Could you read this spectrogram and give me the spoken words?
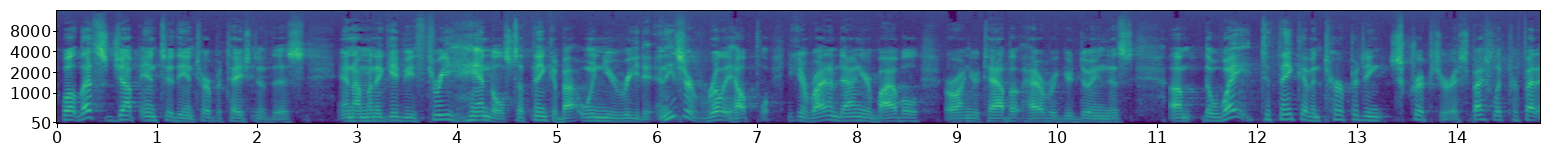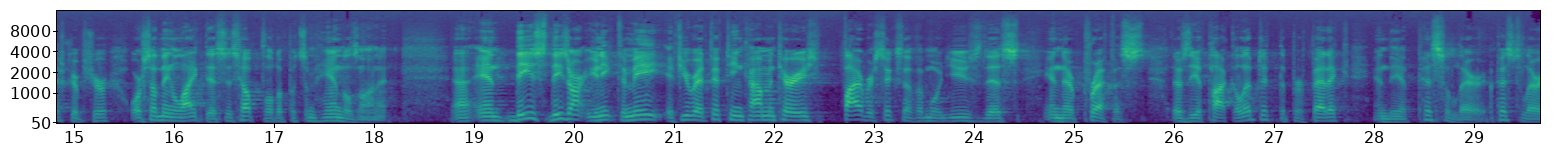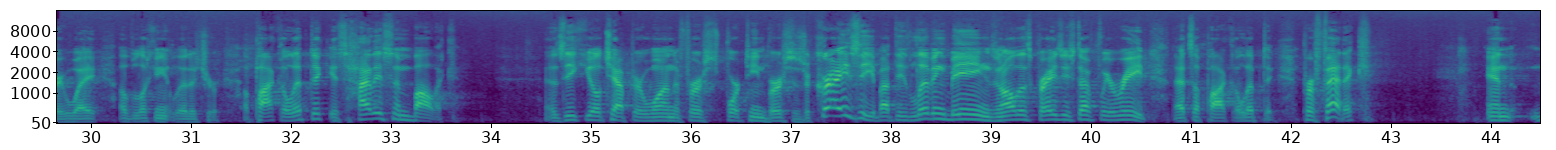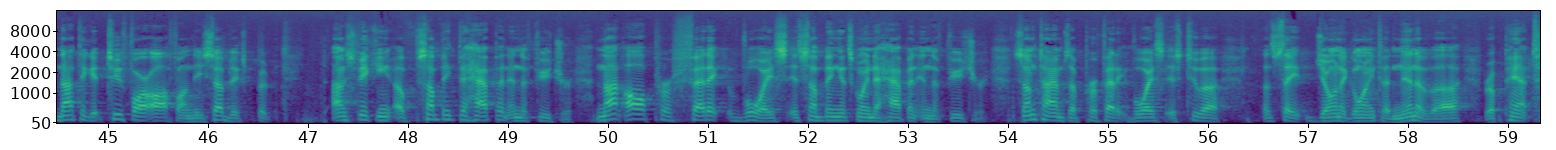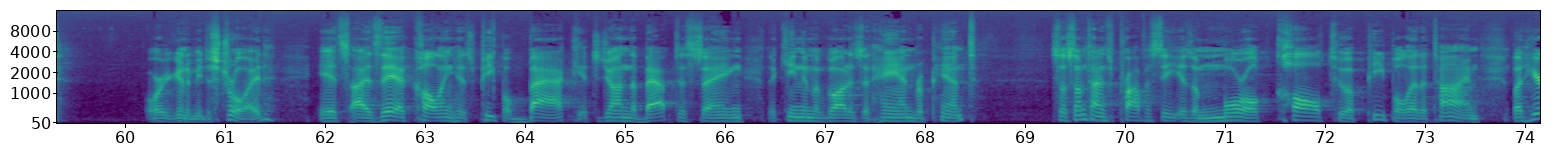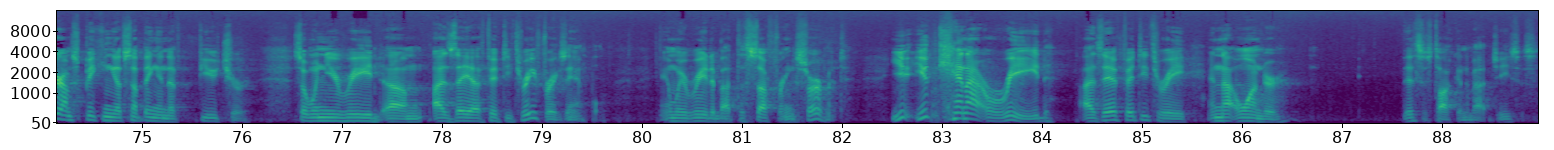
Well, let's jump into the interpretation of this, and I'm going to give you three handles to think about when you read it. And these are really helpful. You can write them down in your Bible or on your tablet, however you're doing this. Um, the way to think of interpreting Scripture, especially prophetic Scripture or something like this, is helpful to put some handles on it. Uh, and these, these aren't unique to me. If you read 15 commentaries, five or six of them would use this in their preface. There's the apocalyptic, the prophetic, and the epistolary, epistolary way of looking at literature. Apocalyptic is highly symbolic. Ezekiel chapter 1, the first 14 verses are crazy about these living beings and all this crazy stuff we read. That's apocalyptic. Prophetic, and not to get too far off on these subjects, but I'm speaking of something to happen in the future. Not all prophetic voice is something that's going to happen in the future. Sometimes a prophetic voice is to a, let's say, Jonah going to Nineveh, repent, or you're going to be destroyed. It's Isaiah calling his people back. It's John the Baptist saying, The kingdom of God is at hand, repent. So sometimes prophecy is a moral call to a people at a time, but here I'm speaking of something in the future. So when you read um, Isaiah 53, for example, and we read about the suffering servant, you, you cannot read Isaiah 53 and not wonder, this is talking about Jesus.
